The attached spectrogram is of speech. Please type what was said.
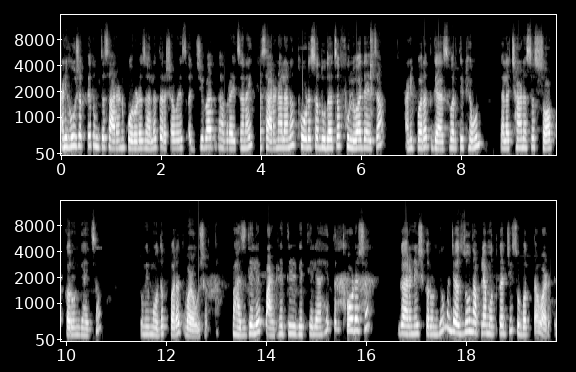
आणि होऊ शकते तुमचं सारण कोरडं झालं तर अशा वेळेस अजिबात घाबरायचं नाही. सारणाला ना थोडासा दुधाचा फुलवा द्यायचा आणि परत गॅसवरती ठेवून त्याला छान असं सॉफ्ट करून घ्यायचं. तुम्ही मोदक परत वळवू शकता. भाजलेले पांढरे तीळ घेतलेले आहेत तर थोडस गार्निश करून घेऊ. म्हणजे अजून आपल्या मोदकाची सुबकता वाढते.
